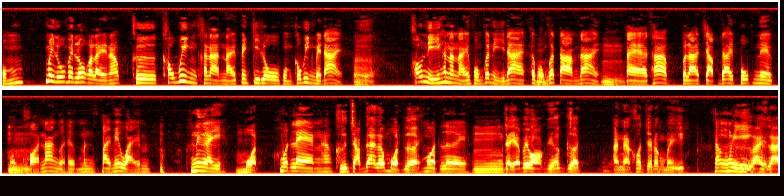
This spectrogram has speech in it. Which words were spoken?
ผม ไม่รู้เป็นโรคอะไรนะคือเขาวิ่งขนาดไหนเป็นกิโลผมก็วิ่งไปได้ เออ เขาหนีขนาดไหนผมก็หนีได้เออผมก็ตามได้ อืม แต่ถ้าเวลาจับได้ปุ๊บเนี่ยผมอืมขอนั่งก่อนเถอะมันไปไม่ไหวเหนื่อยหมด หมดแรงครับ คือจับได้แล้วหมดเลย หมดเลยอืม แต่อย่าไปบอกเดี๋ยวเกิด อนาคตจะต้องไปต้องมีอีกไล่ล่า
